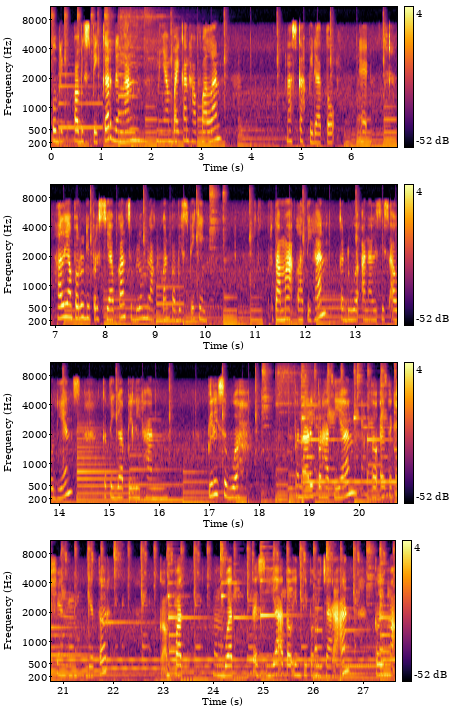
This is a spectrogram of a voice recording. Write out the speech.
public, public speaker dengan menyampaikan hafalan naskah pidato. E. Hal yang perlu dipersiapkan sebelum melakukan public speaking. Pertama, latihan, kedua, analisis audiens, ketiga, pilihan pilih sebuah penarik perhatian atau attention getter, keempat, membuat tesia atau inti pembicaraan. Kelima,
